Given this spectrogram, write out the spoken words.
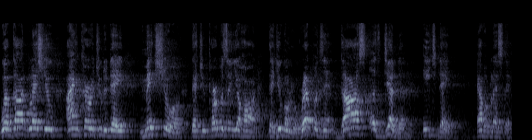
Well, God bless you. I encourage you today, make sure that you purpose in your heart that you're going to represent God's agenda each day. Have a blessed day.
